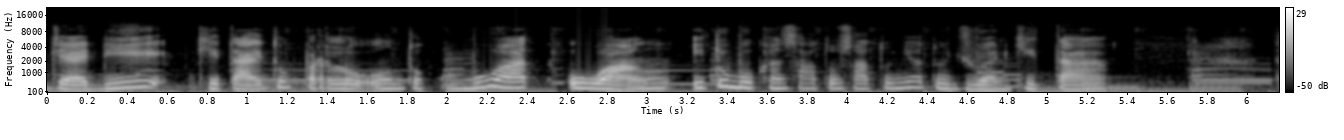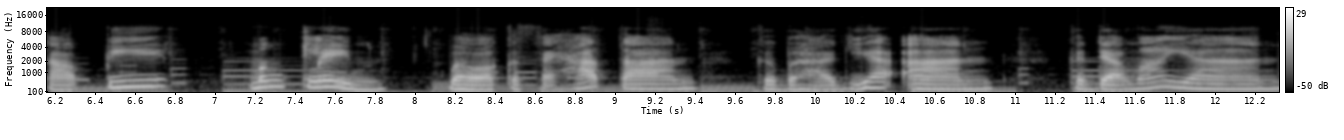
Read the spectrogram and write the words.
Jadi, kita itu perlu untuk buat uang itu bukan satu-satunya tujuan kita, tapi mengklaim bahwa kesehatan, kebahagiaan, kedamaian,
